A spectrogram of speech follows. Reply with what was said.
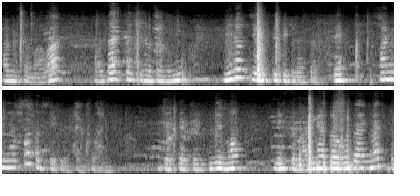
神様は私たちのために命を捨ててくださって、神の子としてくださっています。私たちはいつでもイエス様ありがとうございますと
